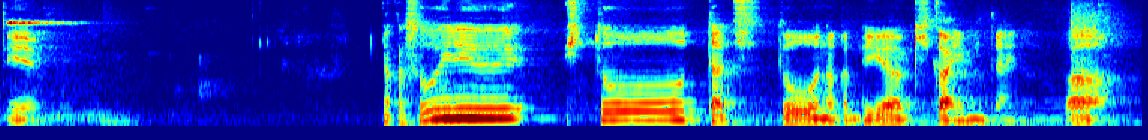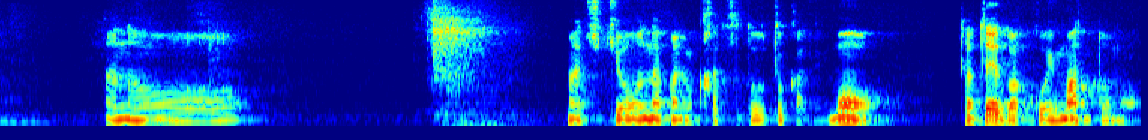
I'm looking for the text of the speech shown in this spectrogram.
てなんかそういう人たちとなんか出会う機会みたいなのがあの町協の中の活動とかでも例えばこういうマットの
